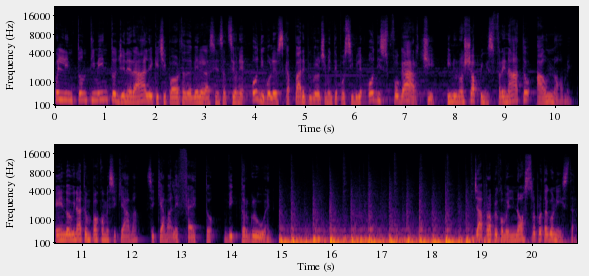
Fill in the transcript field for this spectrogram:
quell'intontimento generale che ci porta ad avere la sensazione o di voler scappare più velocemente possibile o di sfogarci in uno shopping sfrenato ha un nome. E indovinate un po' come si chiama? Si chiama l'effetto Victor Gruen. Già proprio come il nostro protagonista.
